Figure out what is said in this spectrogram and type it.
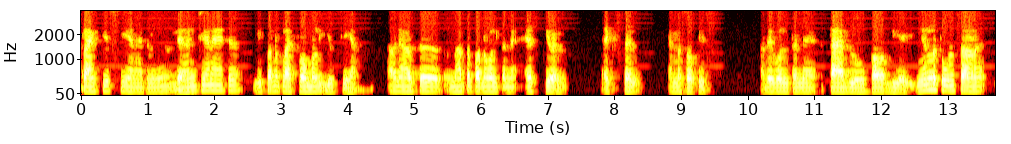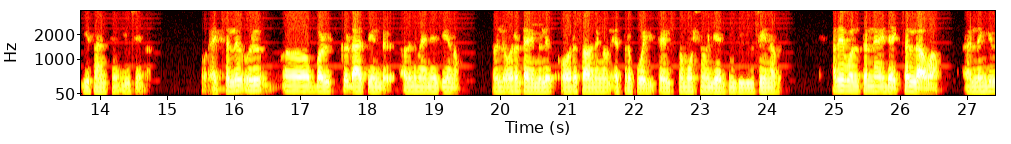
പ്രാക്ടീസ് ചെയ്യാനായിട്ട് അല്ലെങ്കിൽ ലേൺ ചെയ്യാനായിട്ട് ഈ പറഞ്ഞ പ്ലാറ്റ്ഫോമുകൾ യൂസ് ചെയ്യാം. അതിനകത്ത് നേരത്തെ പറഞ്ഞ പോലെ തന്നെ S Q L Excel M S office അതേപോലെ തന്നെ ടാബ്ലു പവർ ബി ഐ ഇങ്ങനെയുള്ള ടൂൾസ് ആണ് ഈ സാധനത്തിന് യൂസ് ചെയ്യുന്നത്. എക്സലിൽ ഒരു ബൾക്ക് ഡാറ്റ ഉണ്ട് അതിന് മാനേജ് ചെയ്യണം. അതിൽ ഓരോ ടൈമിൽ ഓരോ സാധനങ്ങൾ എത്ര പോയി സെയിൽസ് പ്രൊമോഷന് വേണ്ടിയായിരിക്കും ഇത് യൂസ് ചെയ്യുന്നത്. അതേപോലെ തന്നെ ഇത് എക്സലിലാവാം അല്ലെങ്കിൽ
